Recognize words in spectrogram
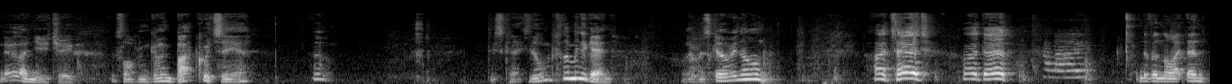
Now then YouTube. Looks like I'm going backwards here oh. disconnected all my plumbing again whatever's going on hi Ted hi Dad hello another night then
